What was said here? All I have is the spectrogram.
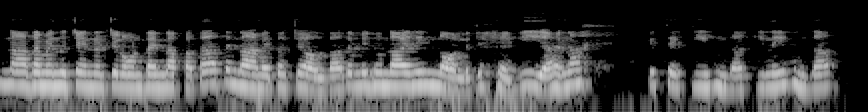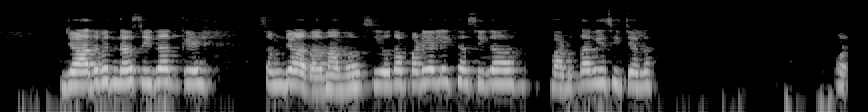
ਨਾ ਤਾਂ ਮੈਨੂੰ ਚੈਨਲ ਚਲਾਉਣ ਦਾ ਇੰਨਾ ਪਤਾ ਤੇ ਨਾ ਮੇਰੇ ਤੋਂ ਚੱਲਦਾ ਤੇ ਮੈਨੂੰ ਨਾ ਇਹਨੀ ਨੌਲੇਜ ਹੈਗੀ ਆ, ਹੈਨਾ, ਕਿੱਥੇ ਕੀ ਹੁੰਦਾ, ਕੀ ਨਹੀਂ ਹੁੰਦਾ। ਯਾਦਵਿੰਦਰ ਸੀਗਾ ਅੱਗੇ ਸਮਝਾਦਾ ਨਾ ਸੀ ਉਹ ਤਾਂ ਪੜ੍ਹਿਆ ਲਿਖਿਆ ਸੀਗਾ, ਪੜ੍ਹਦਾ ਵੀ ਸੀ, ਚੱਲ। ਹੁਣ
